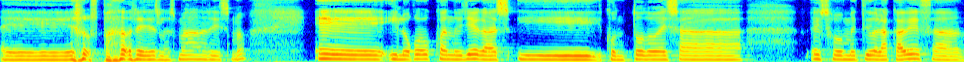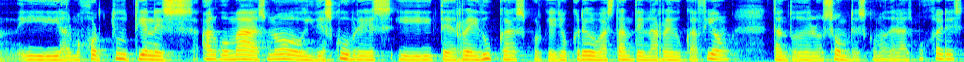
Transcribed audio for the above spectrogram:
eh, los padres, las madres, ¿no? Eh, y luego cuando llegas y con todo esa, eso metido en la cabeza y a lo mejor tú tienes algo más ¿no? y descubres y te reeducas, porque yo creo bastante en la reeducación, tanto de los hombres como de las mujeres,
